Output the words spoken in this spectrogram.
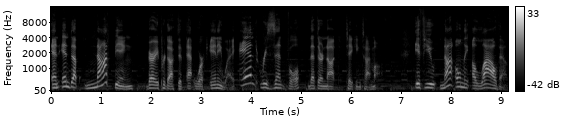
and end up not being very productive at work anyway, and resentful that they're not taking time off. If you not only allow them,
